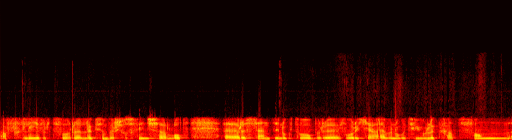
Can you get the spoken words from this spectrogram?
afgeleverd voor Luxemburg, Josephine Charlotte. recent in oktober vorig jaar hebben we nog het huwelijk gehad van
